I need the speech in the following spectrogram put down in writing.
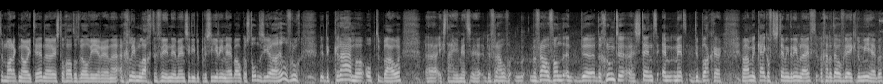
de markt nooit. Hè. Daar is toch altijd wel weer een, eh, een, glimlach te vinden. Mensen die er plezier in hebben. Ook al stonden ze hier al heel vroeg de, de kramen op te bouwen. Uh, ik sta hier met uh, de vrouw, mevrouw van de, de, de groentestand en met de bakker. Maar we kijken of de stemming erin blijft. We gaan het over de economie hebben.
